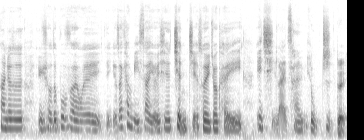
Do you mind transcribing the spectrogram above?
那就是羽球的部分，我也有在看比赛，有一些见解，所以就可以一起来参与录制。对，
